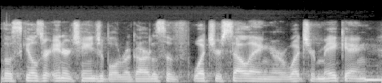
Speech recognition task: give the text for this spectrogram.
those skills are interchangeable regardless of what you're selling or what you're making. Mm-hmm.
